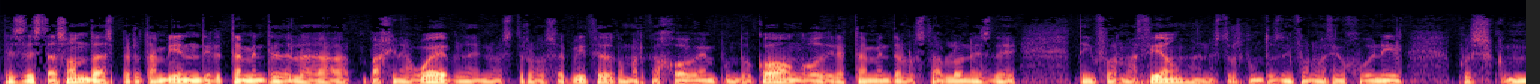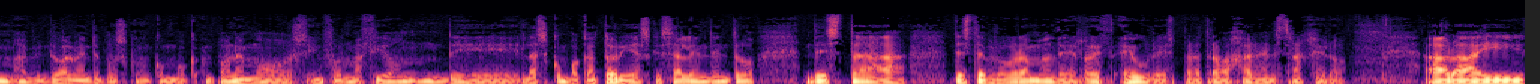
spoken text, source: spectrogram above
desde estas ondas, pero también directamente de la página web de nuestro servicio, de comarcajoven.com o directamente en los tablones de, información, en nuestros puntos de información juvenil, pues mm, habitualmente pues ponemos información de las convocatorias que salen dentro de esta de este programa de red Eures para trabajar en el extranjero. Ahora hay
